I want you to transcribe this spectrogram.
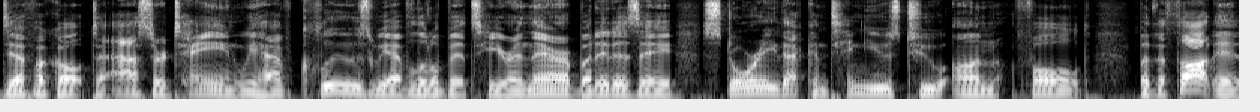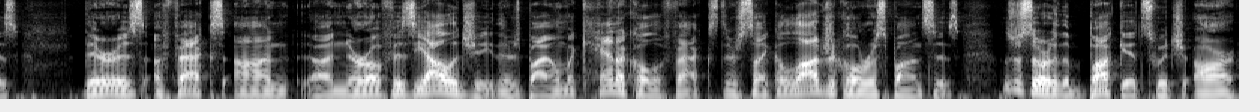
difficult to ascertain. We have clues, we have little bits here and there, but it is a story that continues to unfold. But the thought is, there is effects on uh, neurophysiology. There's biomechanical effects. There's psychological responses. Those are sort of the buckets which are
